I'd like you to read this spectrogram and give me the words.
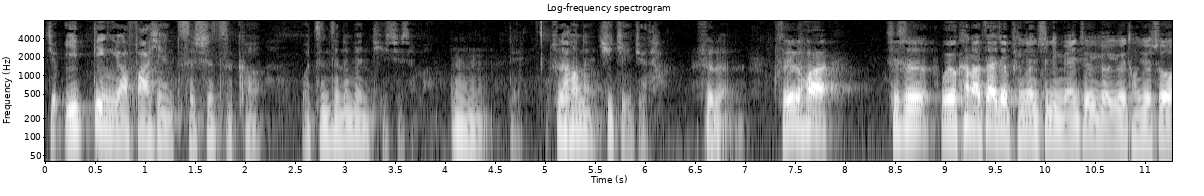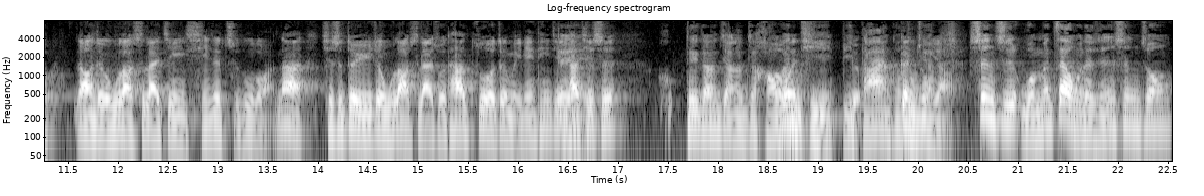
就一定要发现此时此刻我真正的问题是什么。嗯，对，然后呢去解决它。是的，所以的话。其实我有看到，在这个评论区里面，就有一位同学说，让这个吴老师来进行这指路的话，那其实对于这吴老师来说，他做这个美店听见，他其实对刚刚讲的这好问题比答案更重要。甚至我们在我们的人生中，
